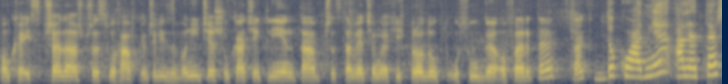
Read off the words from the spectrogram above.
Okej, sprzedaż przez słuchawkę, czyli dzwonicie, szukacie klienta, przedstawiacie mu jakiś produkt, usługę, ofertę, tak? Dokładnie, ale też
